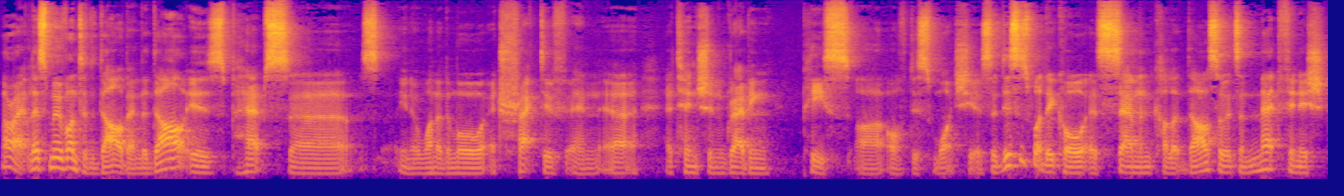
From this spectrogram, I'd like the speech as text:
All right, let's move on to the dial then. The dial is perhaps uh, you know one of the more attractive and uh, attention-grabbing piece uh, of this watch here. So this is what they call a salmon-colored dial. So it's a matte finish,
